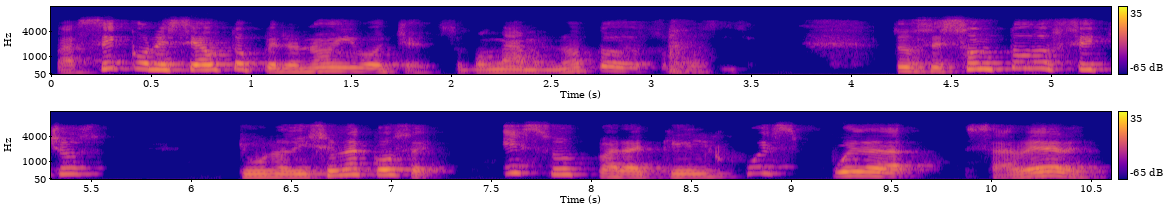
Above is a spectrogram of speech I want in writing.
pasé con ese auto, pero no iba a 80, supongamos, ¿no? Entonces, son todos hechos que uno dice una cosa, eso para que el juez pueda saber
